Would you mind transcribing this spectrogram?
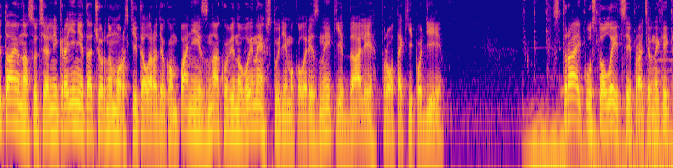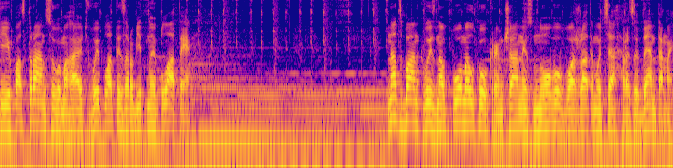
Вітаю на соціальній країні та чорноморській телерадіокомпанії Знакові новини в студії Микола Різник і далі про такі події. Страйк у столиці. Працівники Київпастрансу вимагають виплати заробітної плати. Нацбанк визнав помилку. Кримчани знову вважатимуться резидентами.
